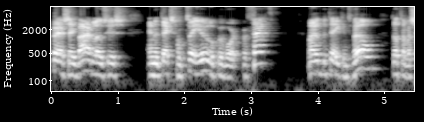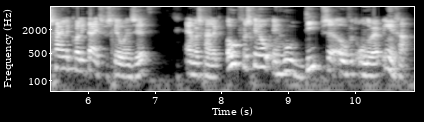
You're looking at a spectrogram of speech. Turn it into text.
per se waardeloos is en een tekst van 2 euro per woord perfect. Maar het betekent wel dat er waarschijnlijk kwaliteitsverschil in zit. En waarschijnlijk ook verschil in hoe diep ze over het onderwerp ingaan.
